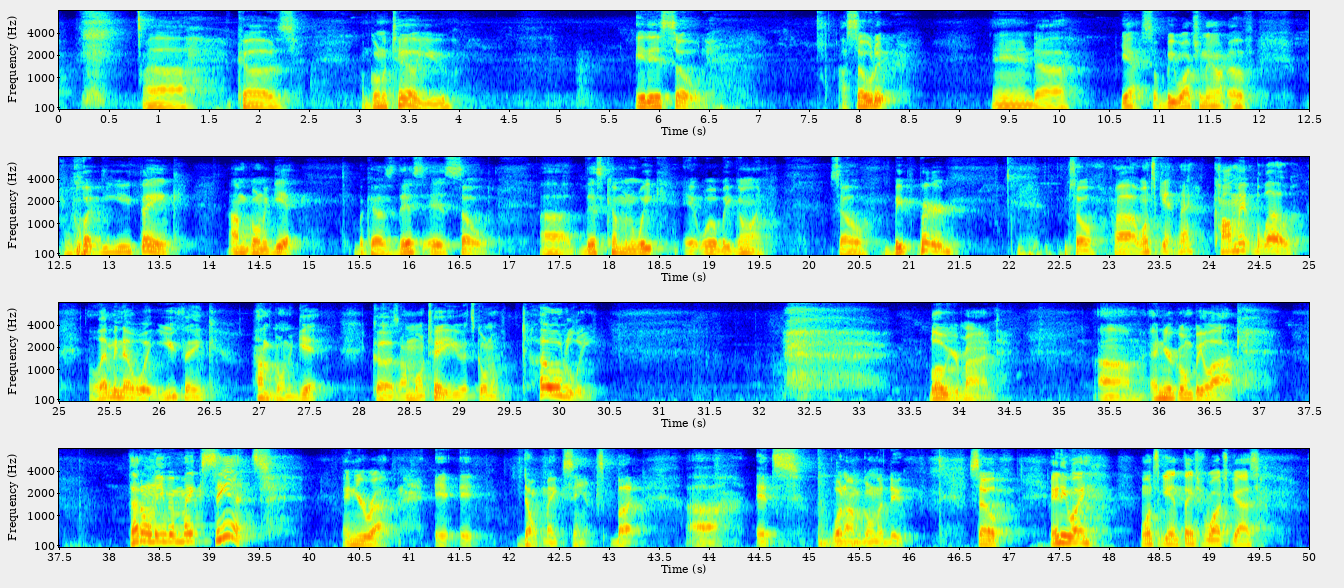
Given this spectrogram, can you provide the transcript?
because uh, I'm going to tell you it is sold. I sold it. And uh, yeah, so be watching out of what do you think I'm going to get because this is sold. Uh, this coming week, it will be gone. So be prepared. So uh, once again, comment below and let me know what you think I'm going to get because I'm going to tell you it's going to totally blow your mind. Um, and you're going to be like, that don't even make sense. And you're right. It, it don't make sense, but uh, it's what I'm going to do. So anyway, once again, thanks for watching, guys.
